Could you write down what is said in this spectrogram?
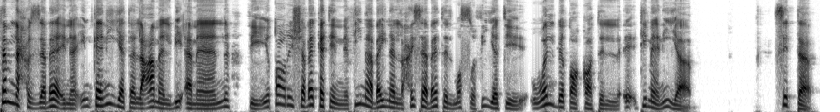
تمنح الزبائن إمكانية العمل بأمان في إطار شبكة فيما بين الحسابات المصرفية والبطاقات الائتمانية. 6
